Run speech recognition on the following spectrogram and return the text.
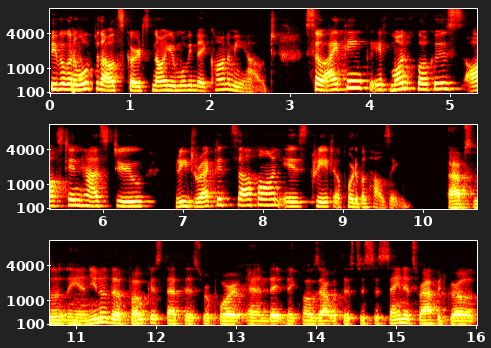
People are going to move to the outskirts. Now you're moving the economy out. So I think if one focus Austin has to redirect itself on is create affordable housing. Absolutely. And you know, the focus that this report and they, they close out with this to sustain its rapid growth,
